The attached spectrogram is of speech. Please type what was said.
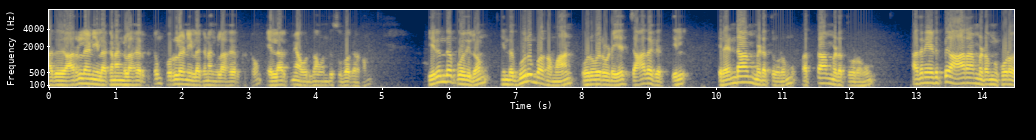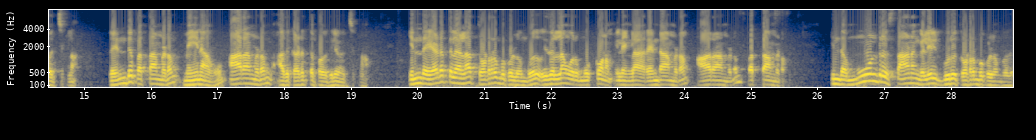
அது அருளணி லக்கணங்களாக இருக்கட்டும் பொருளணி லக்கணங்களாக இருக்கட்டும் எல்லாருக்குமே அவர் தான் வந்து சுபகிரகம். இருந்த போதிலும் இந்த குரு பகவான் ஒருவருடைய ஜாதகத்தில் இரண்டாம் இடத்தோடும் பத்தாம் இடத்தோடவும் அதனை எடுத்து ஆறாம் இடம் கூட வச்சுக்கலாம். ரெண்டு பத்தாம் இடம் மெயினாகவும் ஆறாம் இடம் அதுக்கு அடுத்த பகுதியிலையும் வச்சுக்கலாம். இந்த இடத்துலலாம் தொடர்பு கொள்ளும்போது இதெல்லாம் ஒரு முக்கோணம் இல்லைங்களா? ரெண்டாம் இடம் ஆறாம் இடம் பத்தாம் இடம். இந்த மூன்று ஸ்தானங்களில் குரு தொடர்பு கொள்ளும்போது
